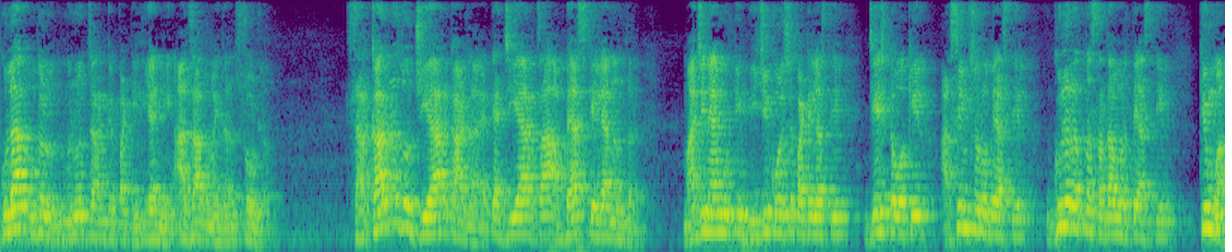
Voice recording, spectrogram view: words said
गुलाल उधळून मनोज जरांगे पाटील यांनी आझाद मैदान सोडलं. सरकारनं जो जी आर काढलाय त्या जी आरचा अभ्यास केल्यानंतर माजी न्यायमूर्ती बी जी कोळसे पाटील असतील ज्येष्ठ वकील असीम सरोदे असतील गुणरत्न सदावर्ते असतील किंवा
